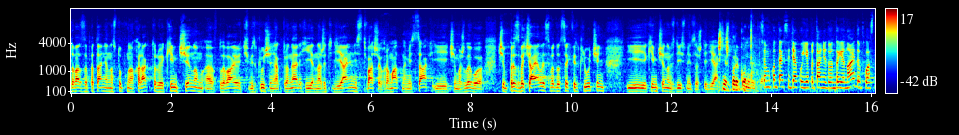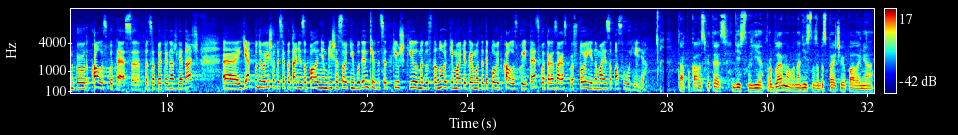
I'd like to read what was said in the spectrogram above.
До вас запитання наступного характеру: яким чином е, впливають відключення електроенергії на життєдіяльність ваших громад на місцях, і чи можливо чи призвичаїлись ви до цих відключень, і яким чином здійснюється життєдіяльність? ніж переконувати. В цьому контексті дякую. Є питання до Андрія Найди, власне, про Калузьку ТЕС. Е, Запитує наш глядач. Е, Як буде вирішуватися питання з опаленням більше сотні будинків, дитсадків, шкіл, медустанов, які мають отримати тепло від Калузької ТЕС, котра зараз простоює і не має запасу вугілля? Так, по Калицькій ТЕЦ дійсно є проблема. Вона дійсно забезпечує опалення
